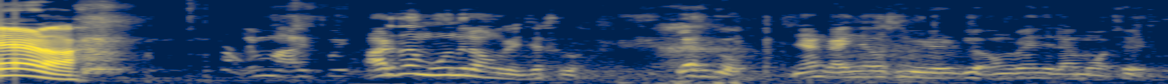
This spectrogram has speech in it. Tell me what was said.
ഏടാ. അടുത്ത മൂന്ന് long range let's go let's go ഞാൻ കഴിഞ്ഞ ദിവസം വീഡിയോ ലോങ് റേഞ്ച് എല്ലാം മോശമായിരുന്നു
